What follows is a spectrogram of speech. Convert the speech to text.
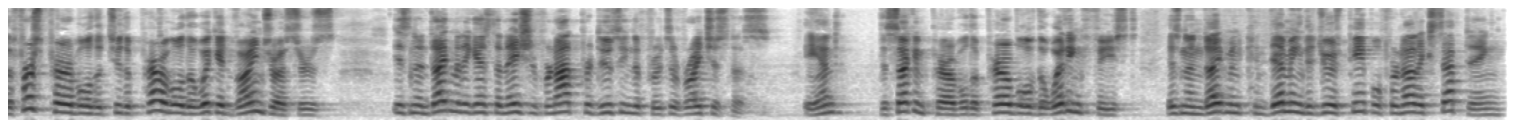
The first parable the, to the parable of the wicked vine dressers is an indictment against the nation for not producing the fruits of righteousness. And the second parable, the parable of the wedding feast, is an indictment condemning the Jewish people for not accepting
